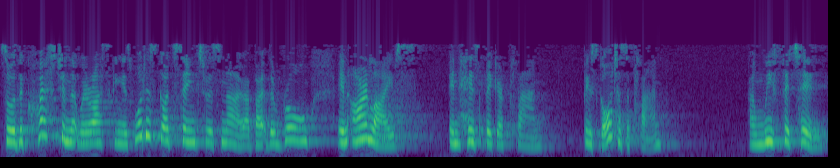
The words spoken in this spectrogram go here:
So the question that we're asking is, what is God saying to us now about the role in our lives in His bigger plan? Because God has a plan, and we fit in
